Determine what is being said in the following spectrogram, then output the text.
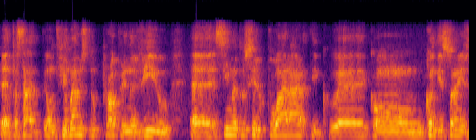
uh, passado, onde filmamos no próprio navio, uh, acima do Círculo Polar Ártico, uh, com condições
